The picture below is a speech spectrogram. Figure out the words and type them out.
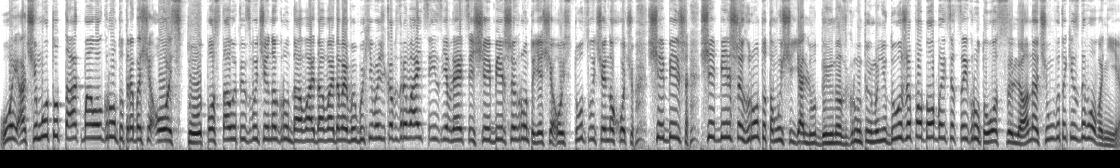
Ой, а чому тут так мало ґрунту? Треба ще ось тут поставити звичайно ґрунт. Давай, давай, давай. Вибухівочка взривається і з'являється ще більше ґрунту. Я ще ось тут, звичайно, хочу. Ще більше, ще більше ґрунту, тому що я людина з ґрунту, і мені дуже подобається цей ґрунт. О, селяни, а чому ви такі здивовані?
